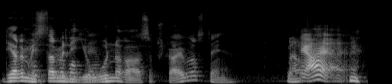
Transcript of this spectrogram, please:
De hadde mista millioner av subscribers, de. Ja, ja, ja.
